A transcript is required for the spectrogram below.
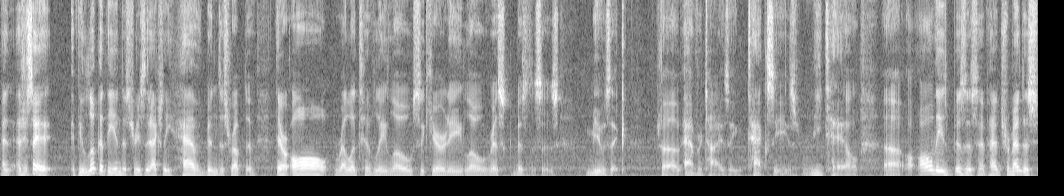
and as you say, if you look at the industries that actually have been disruptive, they're all relatively low security, low risk businesses. Music, uh, advertising, taxis, retail, uh, all these businesses have had tremendous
